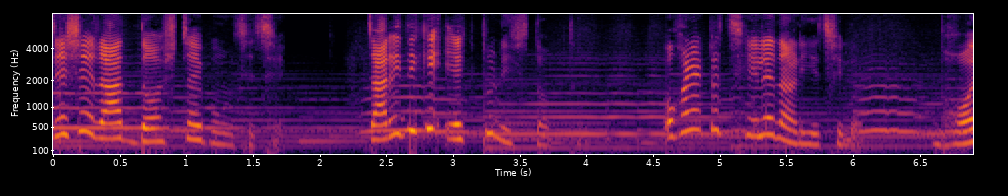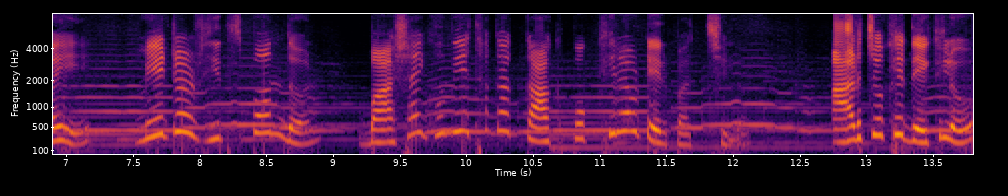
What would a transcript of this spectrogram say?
যে সে রাত দশটায় পৌঁছেছে। চারিদিকে একটু নিস্তব্ধ। ওখানে একটা ছেলে দাঁড়িয়েছিল। ভয়ে মেয়েটার হৃদস্পন্দন বাসায় ঘুমিয়ে থাকা কাকপক্ষীরাও টের পাচ্ছিল। আর চোখে দেখল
